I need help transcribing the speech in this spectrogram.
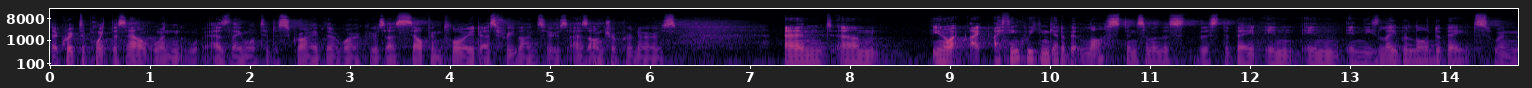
they're quick to point this out when, as they want to describe their workers as self-employed, as freelancers, as entrepreneurs. And um, you know, I, I think we can get a bit lost in some of this, this debate in, in, in these labor law debates when,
